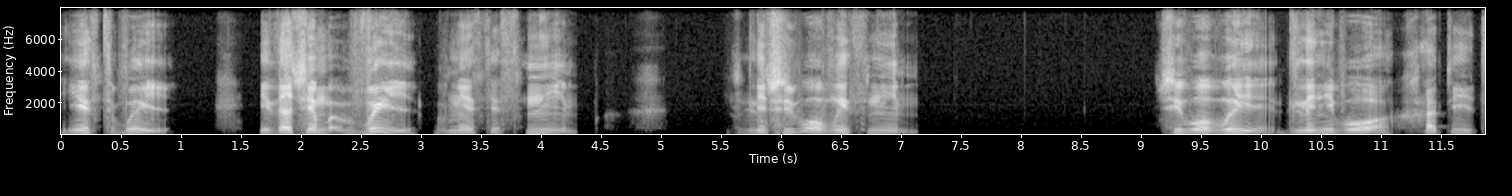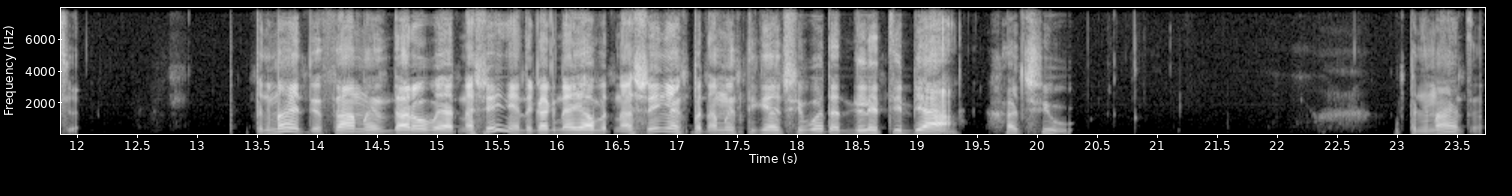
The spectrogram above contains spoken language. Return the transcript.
есть вы. И зачем вы вместе с ним? Для чего вы с ним? Чего вы для него хотите? Понимаете, самые здоровые отношения, это когда я в отношениях, потому что я чего-то для тебя хочу. Понимаете?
